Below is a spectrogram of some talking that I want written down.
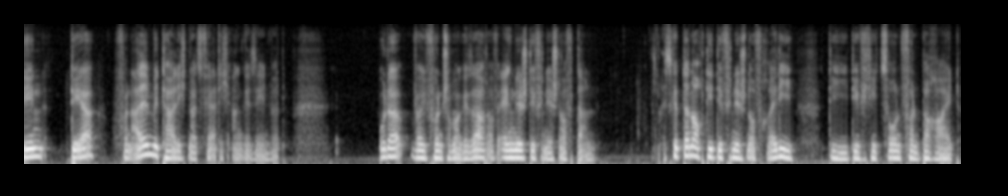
den der von allen Beteiligten als fertig angesehen wird. Oder, wie vorhin schon mal gesagt, auf Englisch Definition of Done. Es gibt dann auch die Definition of Ready, die Definition von bereit.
